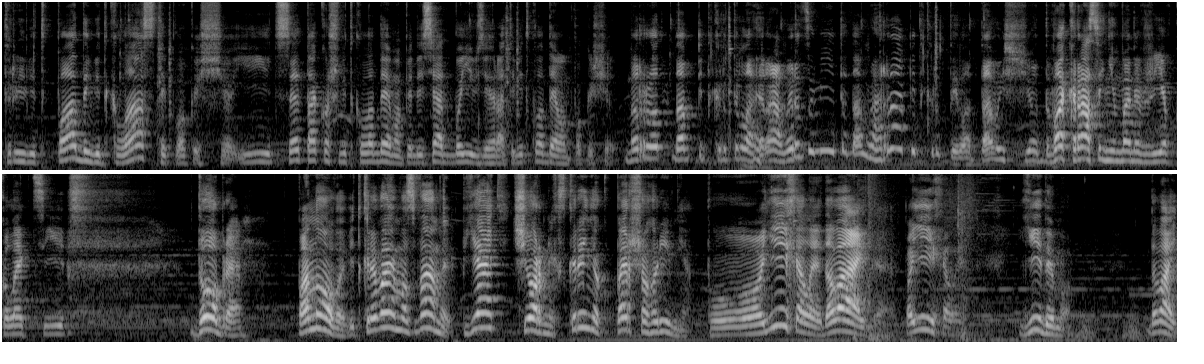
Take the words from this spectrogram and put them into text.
Три відпади відкласти поки що. І це також відкладемо. 50 боїв зіграти, відкладемо поки що. Народ, нам підкрутила гра. Ви розумієте, нам гра підкрутила, там і що. Два красені в мене вже є в колекції. Добре. Панове, відкриваємо з вами 5 чорних скриньок першого рівня. Поїхали! Давайте! Поїхали! Їдемо. Давай.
